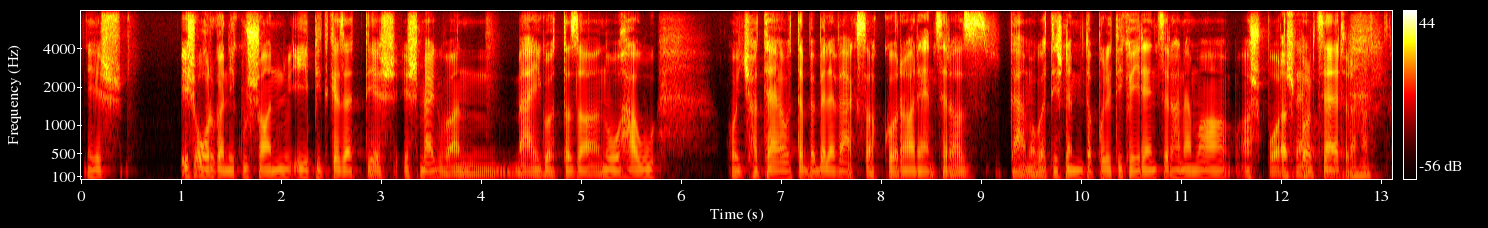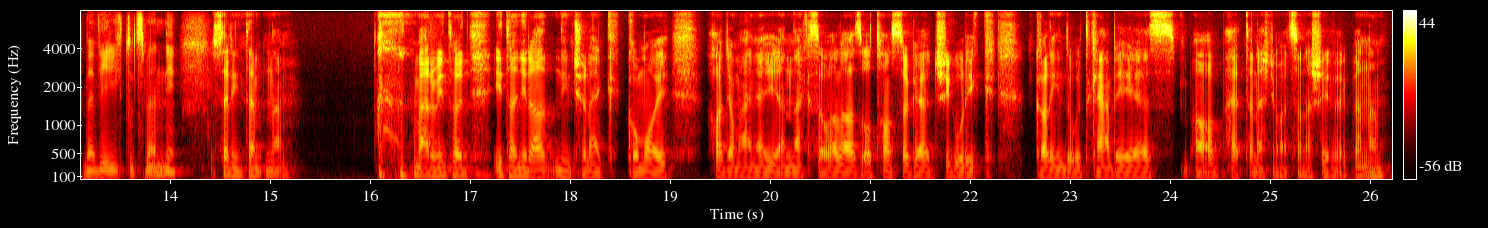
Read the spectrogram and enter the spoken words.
és, és organikusan építkezett, és, és megvan máig ott az a know-how, hogyha te ott ebbe belevágsz, akkor a rendszer az támogat, és nem mint a politikai rendszer, hanem a, a sportrendszer, a végig tudsz menni. Szerintem nem. Mármint, hogy itt annyira nincsenek komoly hagyományai ennek, szóval az otthon szögelt Zsigulik kalindult kb. ez a 70-es, 80-as években, nem?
